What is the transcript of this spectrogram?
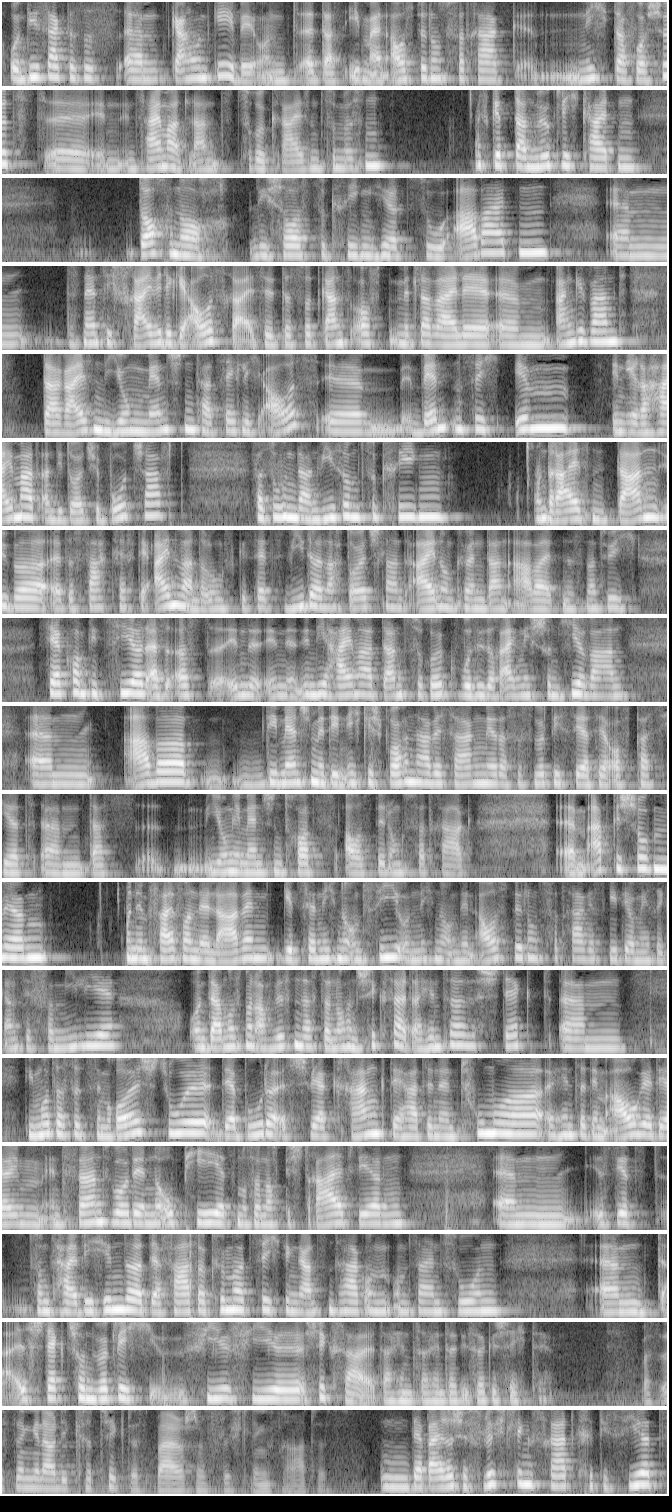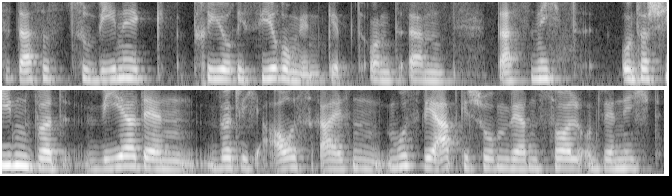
Und die sagt, das ist ähm, gang und gäbe und äh, dass eben ein Ausbildungsvertrag nicht davor schützt, äh, in, ins Heimatland zurückreisen zu müssen. Es gibt dann Möglichkeiten, doch noch die Chance zu kriegen, hier zu arbeiten. Ähm, das nennt sich freiwillige Ausreise. Das wird ganz oft mittlerweile ähm, angewandt. Da reisen die jungen Menschen tatsächlich aus, äh, wenden sich im, in ihrer Heimat an die deutsche Botschaft, versuchen da ein Visum zu kriegen und reisen dann über äh, das Fachkräfteeinwanderungsgesetz wieder nach Deutschland ein und können dann arbeiten. Das ist natürlich sehr kompliziert, also erst in, in, in die Heimat, dann zurück, wo sie doch eigentlich schon hier waren. Ähm, aber die Menschen, mit denen ich gesprochen habe, sagen mir, dass es wirklich sehr, sehr oft passiert, ähm, dass äh, junge Menschen trotz Ausbildungsvertrag ähm, abgeschoben werden. Und im Fall von der Laven geht es ja nicht nur um sie und nicht nur um den Ausbildungsvertrag, es geht ja um ihre ganze Familie. Und da muss man auch wissen, dass da noch ein Schicksal dahinter steckt. Ähm, die Mutter sitzt im Rollstuhl, der Bruder ist schwer krank, der hatte einen Tumor hinter dem Auge, der ihm entfernt wurde in der OP, jetzt muss er noch bestrahlt werden, ähm, ist jetzt zum Teil behindert, der Vater kümmert sich den ganzen Tag um, um seinen Sohn ähm, da, es steckt schon wirklich viel, viel Schicksal dahinter, hinter dieser Geschichte. Was ist denn genau die Kritik des Bayerischen Flüchtlingsrates? Der Bayerische Flüchtlingsrat kritisiert, dass es zu wenig Priorisierungen gibt und ähm, dass nicht unterschieden wird, wer denn wirklich ausreisen muss, wer abgeschoben werden soll und wer nicht.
